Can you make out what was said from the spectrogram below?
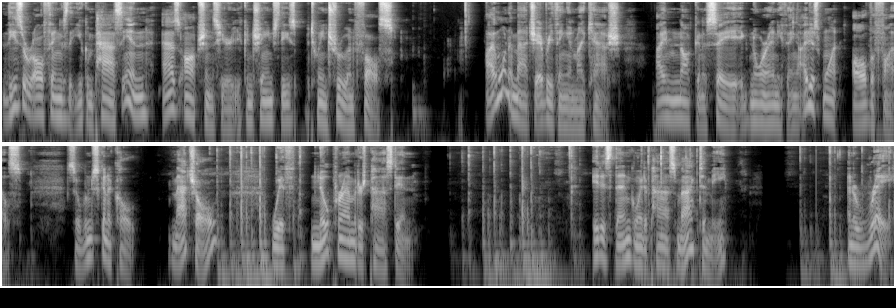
these are all things that you can pass in as options here. You can change these between true and false. I want to match everything in my cache. I'm not going to say ignore anything. I just want all the files. So I'm just going to call match all with no parameters passed in. It is then going to pass back to me an array.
